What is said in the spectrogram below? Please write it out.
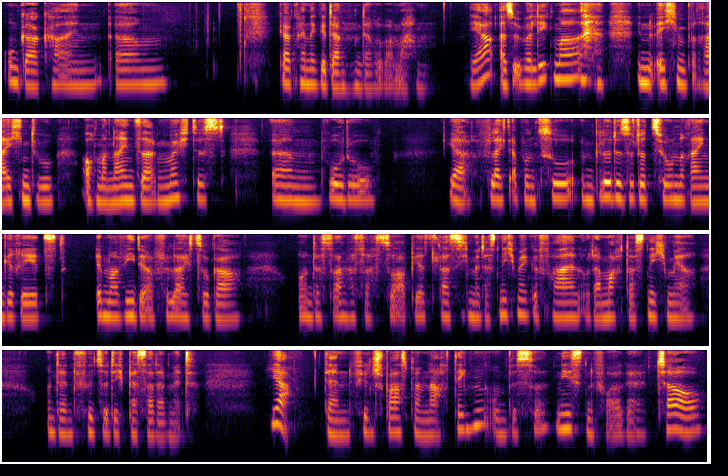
und gar kein, ähm, gar keine Gedanken darüber machen. Ja, also überleg mal, in welchen Bereichen du auch mal Nein sagen möchtest, ähm, wo du ja vielleicht ab und zu in blöde Situationen reingerätst, immer wieder vielleicht sogar. Und dass du einfach sagst, so ab jetzt lasse ich mir das nicht mehr gefallen oder mach das nicht mehr. Und dann fühlst du dich besser damit. Ja, dann viel Spaß beim Nachdenken und bis zur nächsten Folge. Ciao.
